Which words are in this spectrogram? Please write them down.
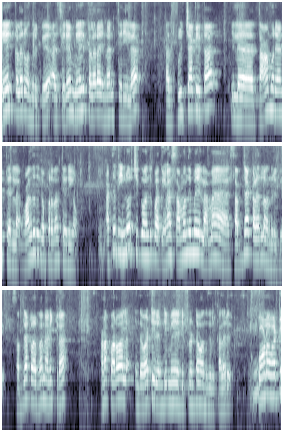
மேல் கலர் வந்திருக்கு. அது சரியாக மேல் கலராக என்னன்னு தெரியல. அது ஃபுல் சாக்லேட்டாக இல்லை தாமரையான்னு தெரில வளர்ந்ததுக்கப்புறம் தான் தெரியும். அடுத்தது இன்னொரு சிக்கன் வந்து பார்த்திங்கன்னா சம்மந்தமே இல்லாமல் சப்ஜா கலரில் வந்திருக்கு. சப்ஜா கலர் தான் நினைக்கிறேன். ஆனால் பரவாயில்ல இந்த வாட்டி ரெண்டுமே டிஃப்ரெண்ட்டாக வந்துக்குது கலரு போன வாட்டி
